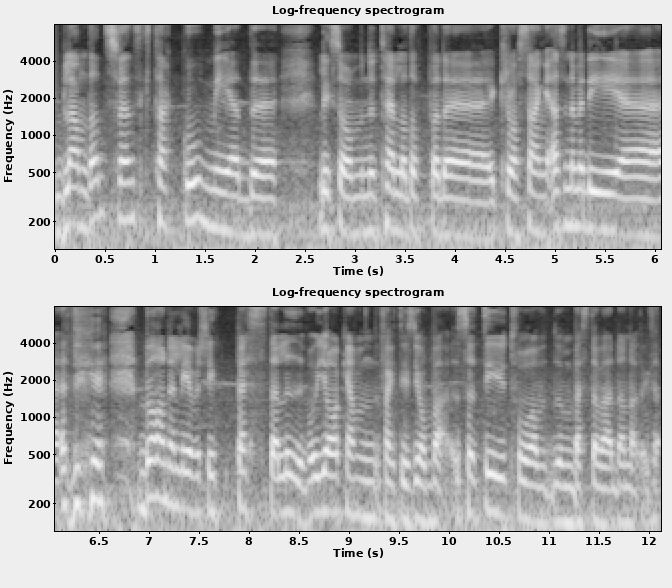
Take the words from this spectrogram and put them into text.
blandad svensk taco med eh, liksom Nutella-doppade croissant. Alltså nej men det är, det är, barnen lever sitt bästa liv och jag kan faktiskt jobba. Så det är ju två av de bästa världarna liksom.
